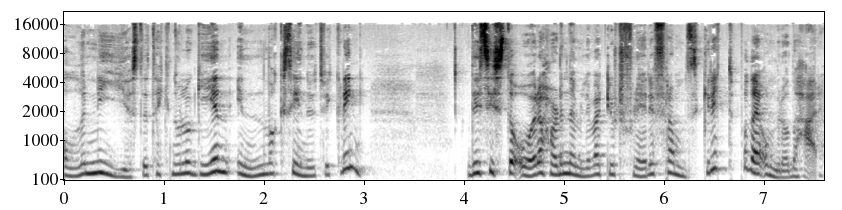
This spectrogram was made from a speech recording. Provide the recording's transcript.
aller nyeste teknologien innen vaksineutvikling. De siste året har det nemlig vært gjort flere framskritt på det området her.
